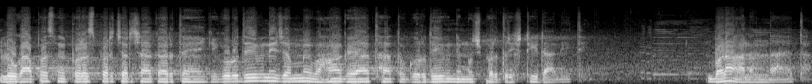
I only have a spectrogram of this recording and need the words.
लोग आपस में परस्पर चर्चा करते हैं कि गुरुदेव ने जब मैं वहाँ गया था तो गुरुदेव ने मुझ पर दृष्टि डाली थी। बड़ा आनंद आया था।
